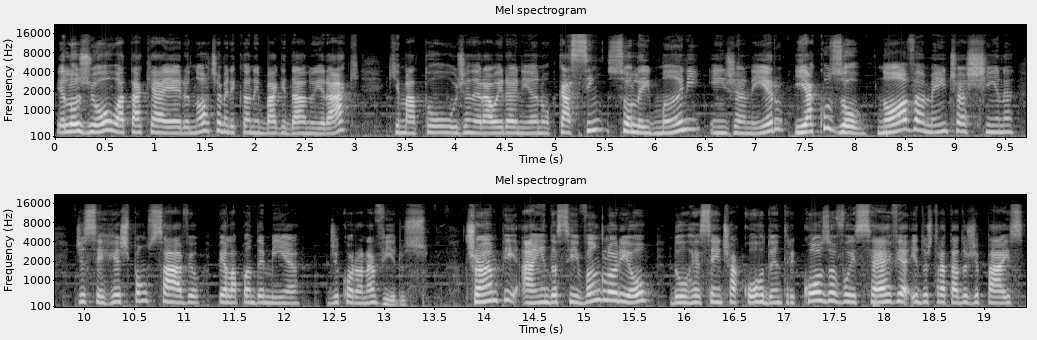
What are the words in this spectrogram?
elogiou o ataque aéreo norte-americano em Bagdá, no Iraque, que matou o general iraniano Qassim Soleimani em janeiro, e acusou novamente a China de ser responsável pela pandemia de coronavírus. Trump ainda se vangloriou do recente acordo entre Kosovo e Sérvia e dos tratados de paz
